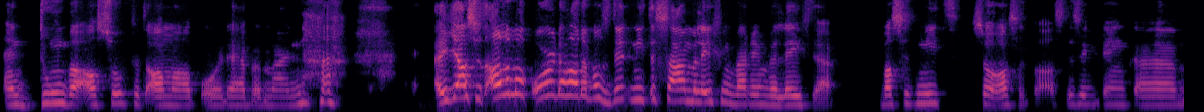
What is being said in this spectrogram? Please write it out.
en doen we alsof we het allemaal op orde hebben. Maar ja, als we het allemaal op orde hadden, was dit niet de samenleving waarin we leefden. Was het niet zoals het was. Dus ik denk, uh,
